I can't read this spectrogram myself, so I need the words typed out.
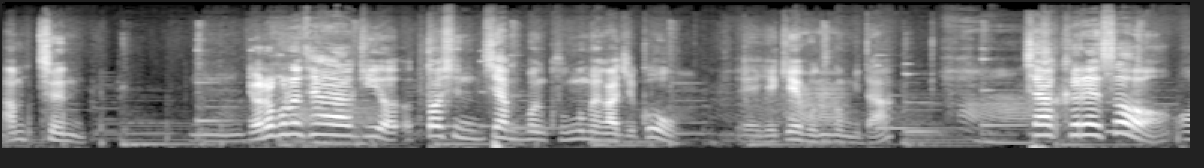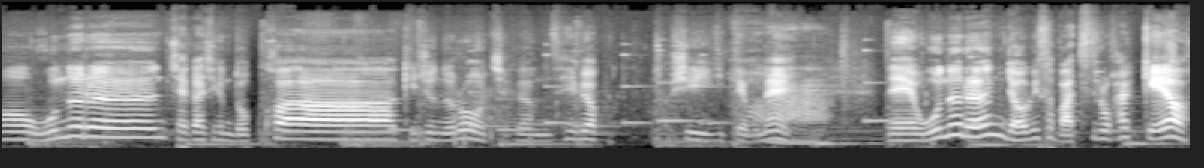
암튼 음, 여러분의 생각이 어떠신지 한번 궁금해가지고 예, 얘기해 보는 겁니다. 자 그래서 어, 오늘은 제가 지금 녹화 기준으로 지금 새벽 2시이기 때문에 네 오늘은 여기서 마치도록 할게요.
